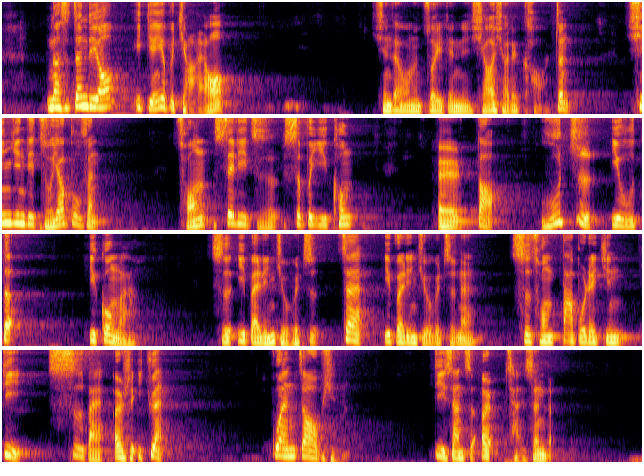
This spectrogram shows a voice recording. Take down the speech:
那是真的哟，一点也不假哟。现在我们做一点点小小的考证，《心经》的主要部分，从舍利子，色不异空，而到无智亦无得，一共啊是一百零九个字。这一百零九个字呢，是从《大般若经》第。四百二十一卷，观照品第三至二产生的，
